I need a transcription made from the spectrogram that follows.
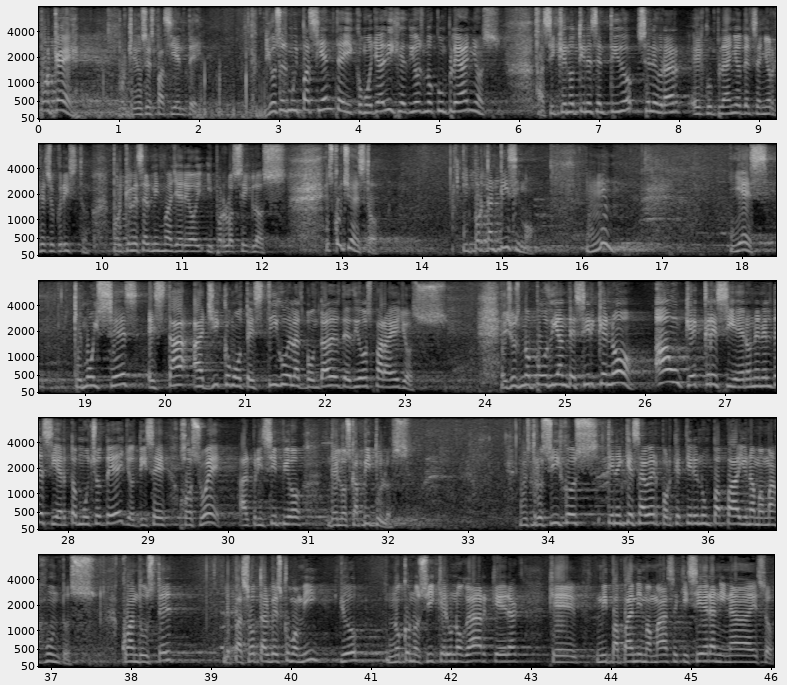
¿Por qué? Porque Dios es paciente. Dios es muy paciente y como ya dije, Dios no cumple años. Así que no tiene sentido celebrar el cumpleaños del Señor Jesucristo, porque Él es el mismo ayer y hoy y por los siglos. Escuche esto, importantísimo. Mm. Y es que Moisés está allí como testigo de las bondades de Dios para ellos. Ellos no podían decir que no, aunque crecieron en el desierto muchos de ellos, dice Josué al principio de los capítulos. Nuestros hijos tienen que saber por qué tienen un papá y una mamá juntos. Cuando usted le pasó tal vez como a mí, yo no conocí que era un hogar, que era que mi papá y mi mamá se quisieran ni nada de eso.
